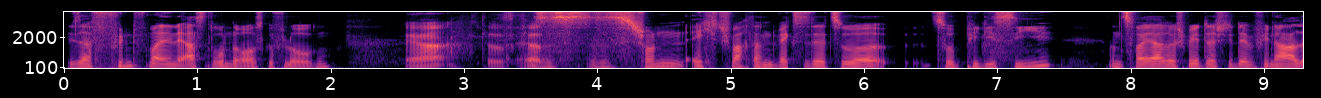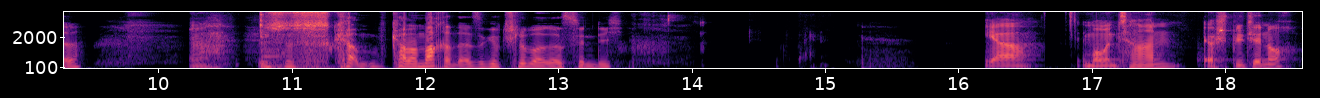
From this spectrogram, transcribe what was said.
ist er fünfmal in der ersten Runde rausgeflogen. Ja, das ist Das krass. ist, das ist schon echt schwach. Dann wechselt er zur, zur PDC und zwei Jahre später steht er im Finale. Ja, Das ist, kann, kann man machen, also gibt Schlimmeres, finde ich. Ja, momentan, er spielt hier noch.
